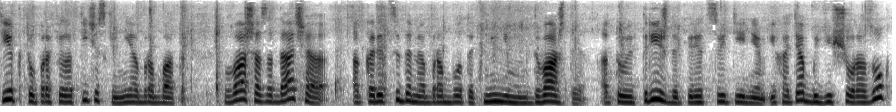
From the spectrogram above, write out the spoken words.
те, кто профилактически не обрабатывает. Ваша задача акарицидами обработать минимум дважды, а то и трижды перед цветением и хотя бы еще разок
